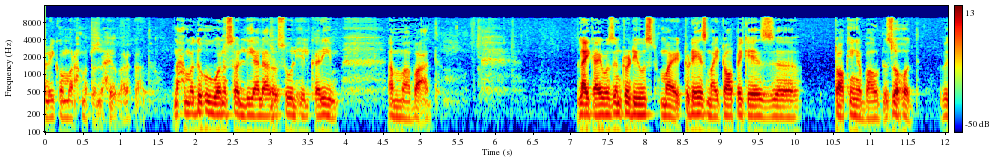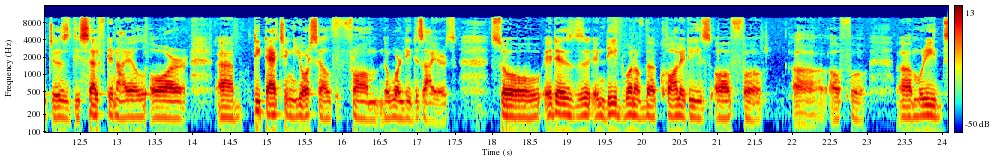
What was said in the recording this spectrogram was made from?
আলাইকুম রহমতুল্লাহ বরকাত নাহমদহু ওয়ানুসল্লি আলা রসুল হিল করিম আম্মা বাদ Like I was introduced, my today's my topic is uh, talking about zuhud, which is the self-denial or uh, detaching yourself from the worldly desires. So it is indeed one of the qualities of uh, uh of uh, uh murids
